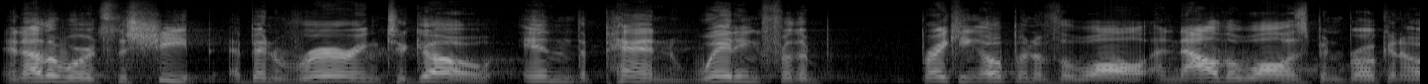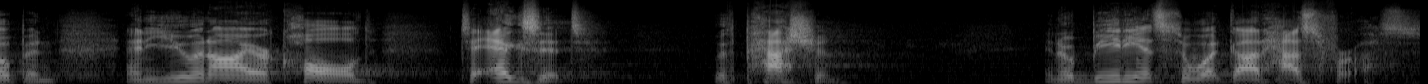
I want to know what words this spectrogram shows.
In other words, the sheep have been rearing to go in the pen, waiting for the breaking open of the wall. And now the wall has been broken open. And you and I are called to exit with passion in obedience to what God has for us.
